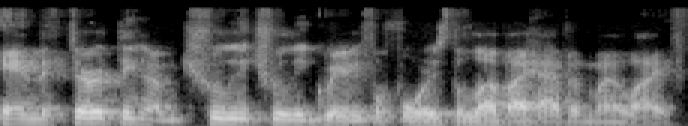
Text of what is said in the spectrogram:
And the third thing I'm truly, truly grateful for is the love I have in my life.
